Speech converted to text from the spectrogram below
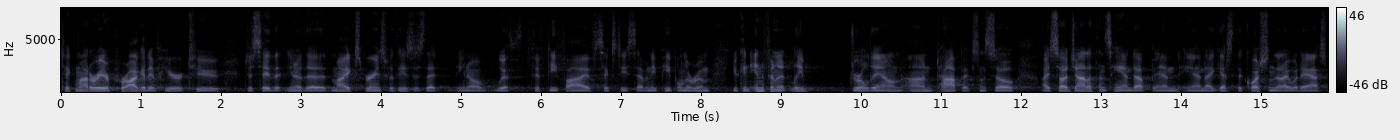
take moderator prerogative here to just say that, you know, the, my experience with these is that, you know, with 55, 60, 70 people in the room, you can infinitely drill down on topics. And so I saw Jonathan's hand up, and, and I guess the question that I would ask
